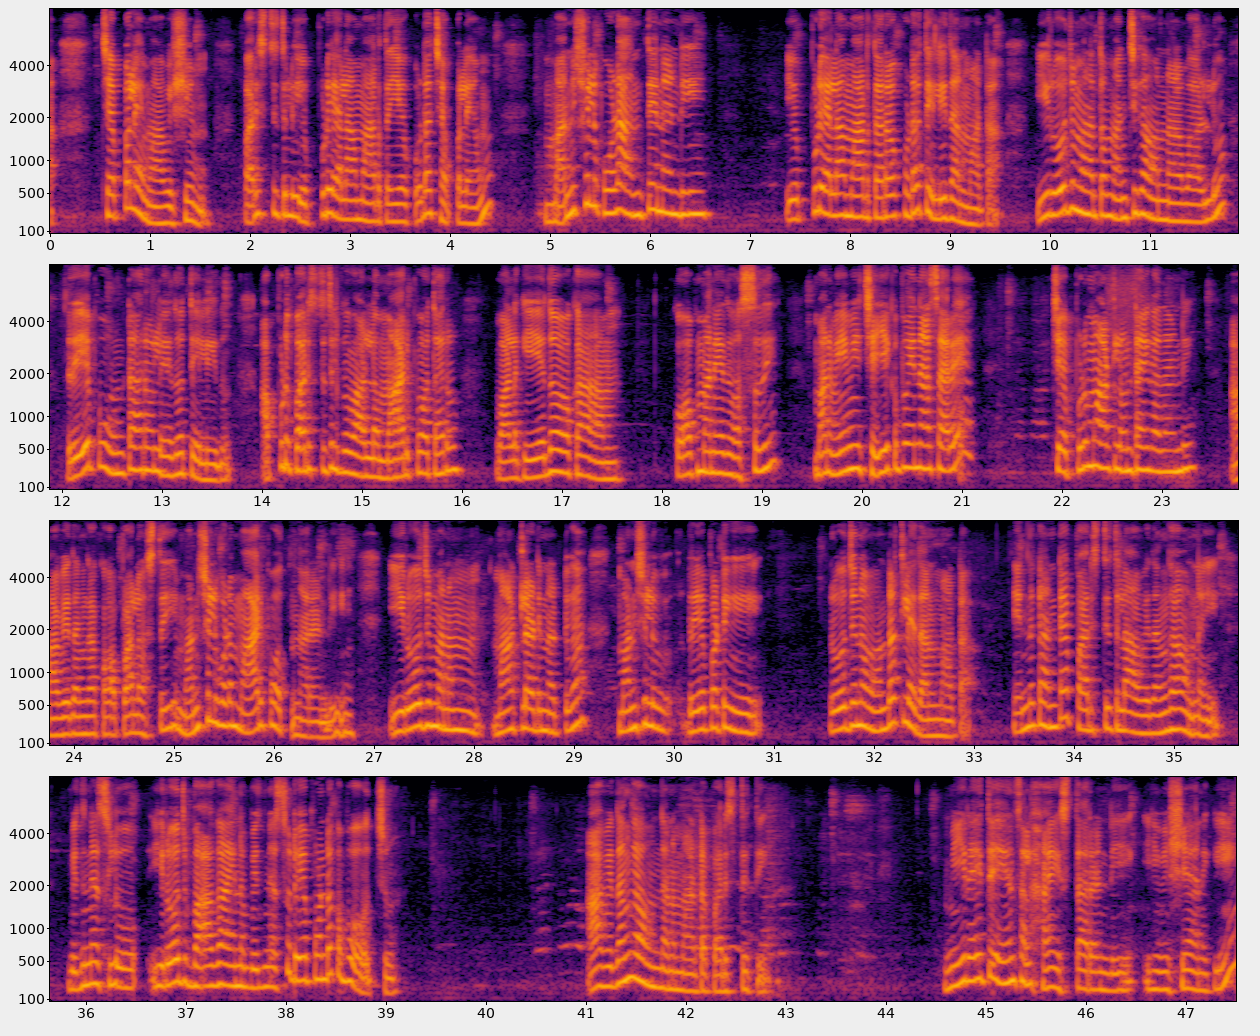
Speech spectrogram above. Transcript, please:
చెప్పలేము ఆ విషయం. పరిస్థితులు ఎప్పుడు ఎలా మారుతాయో కూడా చెప్పలేము. మనుషులు కూడా అంతేనండి. ఎప్పుడు ఎలా మారుతారో కూడా తెలియదు అనమాట ఈరోజు మనతో మంచిగా ఉన్న వాళ్ళు రేపు ఉంటారో లేదో తెలియదు అప్పుడు పరిస్థితులకు వాళ్ళు మారిపోతారు. వాళ్ళకి ఏదో ఒక కోపం అనేది వస్తుంది. మనం ఏమీ చేయకపోయినా సరే చెప్పుడు మాటలు ఉంటాయి కదండి. ఆ విధంగా కోపాలు వస్తాయి. మనుషులు కూడా మారిపోతున్నారండి. ఈరోజు మనం మాట్లాడినట్టుగా మనుషులు రేపటి రోజున ఉండట్లేదు అనమాట ఎందుకంటే పరిస్థితులు ఆ విధంగా ఉన్నాయి. బిజినెస్లు ఈరోజు బాగా అయిన బిజినెస్ రేపు ఉండకపోవచ్చు. ఆ విధంగా ఉందన్నమాట పరిస్థితి. మీరైతే ఏం సలహా ఇస్తారండి ఈ విషయానికి?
